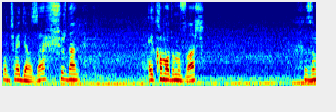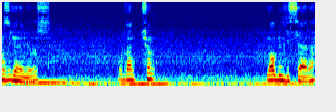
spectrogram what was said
multimedyamız var. Şuradan Eco modumuz var. Hızımızı görebiliyoruz. Buradan tüm yol bilgisayarı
